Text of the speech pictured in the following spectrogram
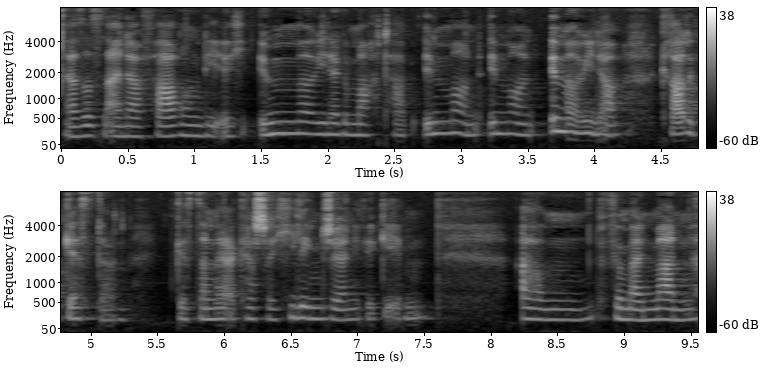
Das ist eine Erfahrung, die ich immer wieder gemacht habe, immer und immer und immer wieder. Gerade gestern, gestern eine Akasha Healing Journey gegeben ähm, für meinen Mann.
